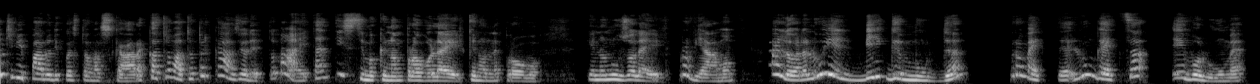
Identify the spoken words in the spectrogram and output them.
oggi vi parlo di questo mascara che ho trovato per caso e ho detto, ma è tantissimo che non provo la che non ne provo, che non uso la. Proviamo. Allora, lui è il Big Mood, promette lunghezza e volume.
